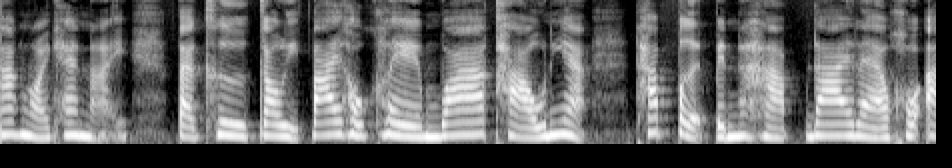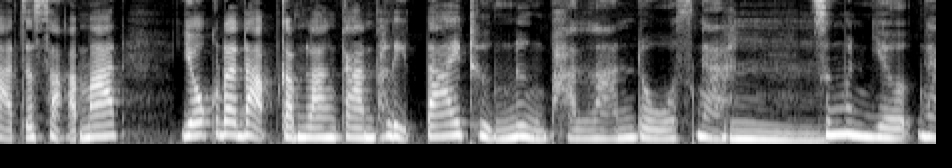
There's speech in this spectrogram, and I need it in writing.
มากน้อยแค่ไหน แต่คือเกาหลีใต้เขาเคลมว่าเขาเนี่ยถ้าเปิดเป็นฮับได้แล้วเขาอาจจะสามารถยกระดับกำลังการผลิตได้ถึง 1,000 ล้านโดสไงอืมซึ่งมันเยอะไง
